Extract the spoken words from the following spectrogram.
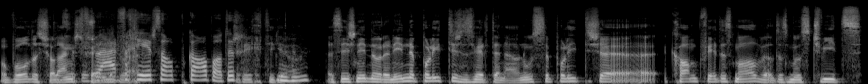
obwohl das schon also längst fällig wäre. Schwerverkehrsabgabe, oder? Richtig, ja. Mhm. Es ist nicht nur ein innenpolitischer, es wird dann auch ein außenpolitischer äh, Kampf jedes Mal, weil das muss die Schweiz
